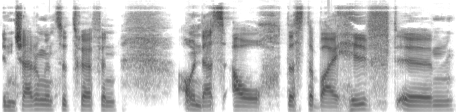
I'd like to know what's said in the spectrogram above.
Entscheidungen, zu treffen und das auch, das dabei hilft, ähm,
